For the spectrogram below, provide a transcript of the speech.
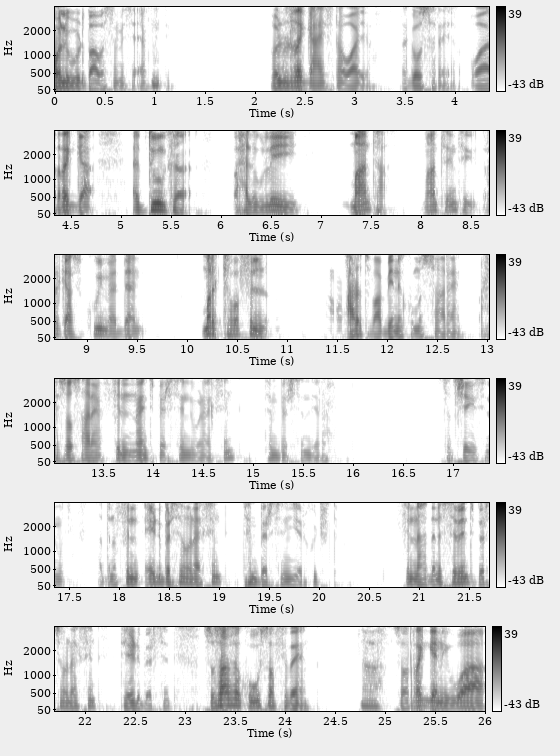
hollywood baaba samaysay everything. Hollywood ragga haystaa waayo ragga u sarreeya waa ragga adduunka waxaa lagu leeyahy maanta maanta intay raggaas ku yimaadaan markaba film carruurta baabina kuma soo saareen. Waxay soo saareen film ninety percent wanaagsan ten percent yar wax sad sheegaysid marka haddana film eighty percent wanaagsan ten percent yar ku jirto filmna haddana seventy percent wanaagsan thirty percent. So saasay kugu soo fidayaan so raggani waa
